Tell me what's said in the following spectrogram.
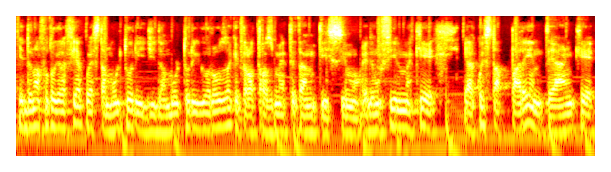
ed è una fotografia questa molto rigida, molto rigorosa che però trasmette tantissimo ed è un film che a questa apparente anche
